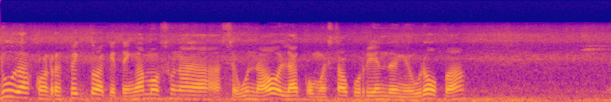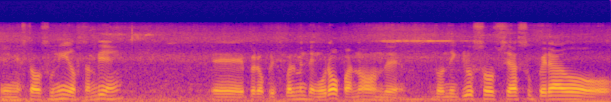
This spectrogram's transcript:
dudas con respecto a que tengamos una segunda ola, como está ocurriendo en Europa, en Estados Unidos también, eh, pero principalmente en Europa, ¿no? donde, incluso se ha superado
